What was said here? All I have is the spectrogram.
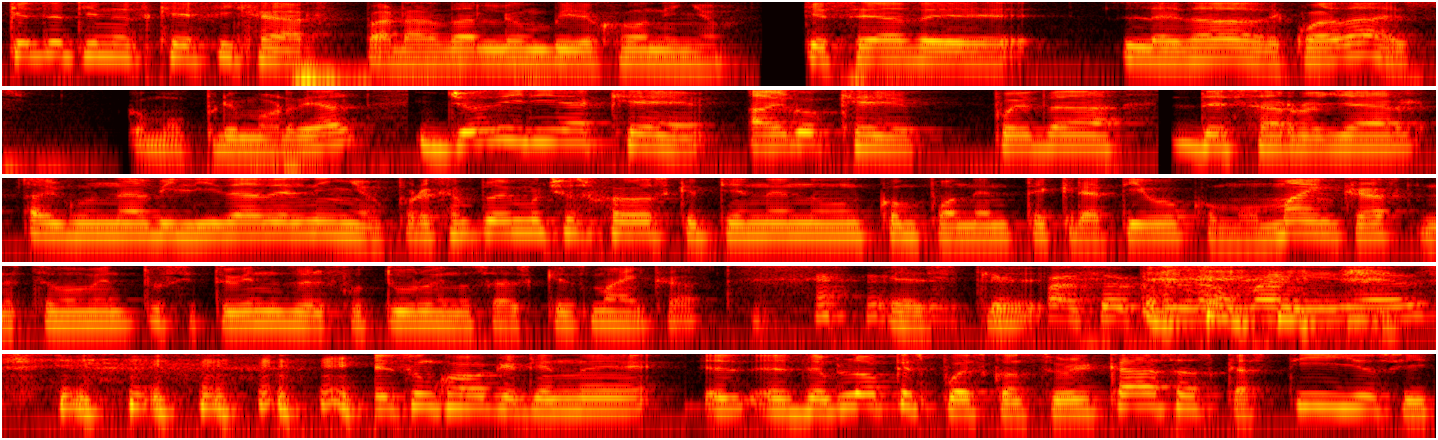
¿qué te tienes que fijar para darle un videojuego a un niño? Que sea de la edad adecuada es como primordial. Yo diría que algo que pueda desarrollar alguna habilidad del niño. Por ejemplo, hay muchos juegos que tienen un componente creativo como Minecraft. En este momento, si tú vienes del futuro y no sabes qué es Minecraft, ¿Qué este, pasó con la humanidad? Sí. Es un juego que tiene. Es de bloques, puedes construir casas, castillos y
